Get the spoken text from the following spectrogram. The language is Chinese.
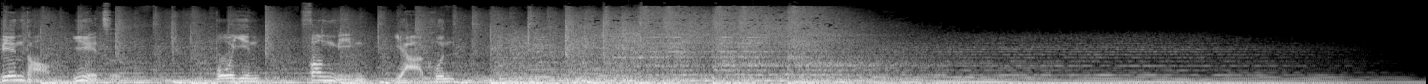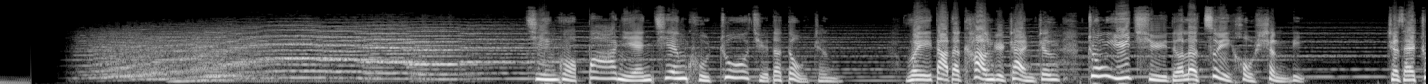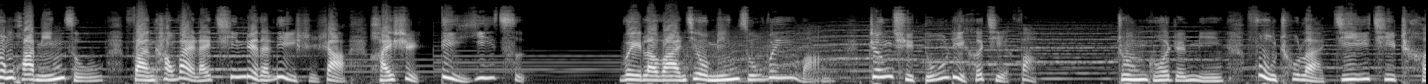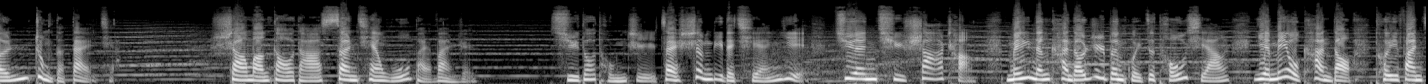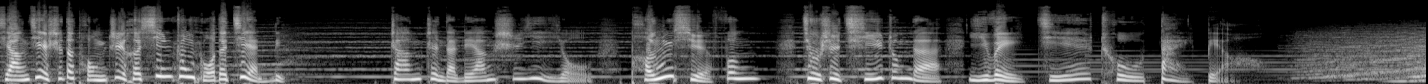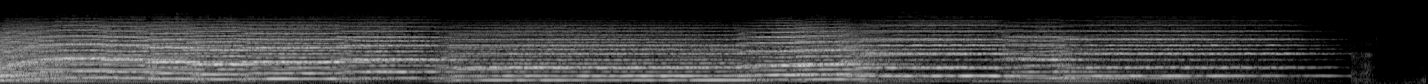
编导叶子，播音方明、雅坤。经过八年艰苦卓绝的斗争，伟大的抗日战争终于取得了最后胜利。这在中华民族反抗外来侵略的历史上还是第一次。为了挽救民族危亡，争取独立和解放，中国人民付出了极其沉重的代价，伤亡高达三千五百万人。许多同志在胜利的前夜捐躯沙场，没能看到日本鬼子投降，也没有看到推翻蒋介石的统治和新中国的建立。张震的良师益友彭雪枫就是其中的一位杰出代表。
